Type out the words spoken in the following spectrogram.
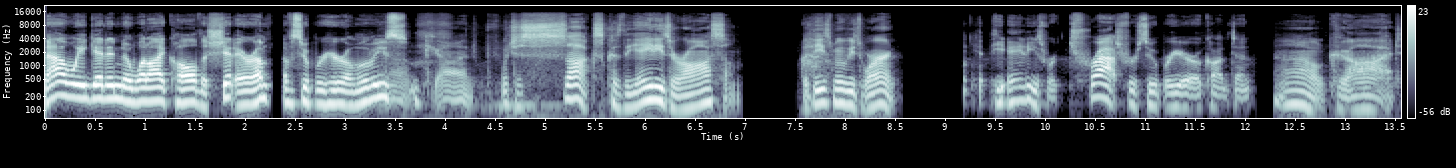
Now we get into what I call the shit era of superhero movies. Oh god, which just sucks because the '80s are awesome, but these movies weren't. The 80s were trash for superhero content. Oh god.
